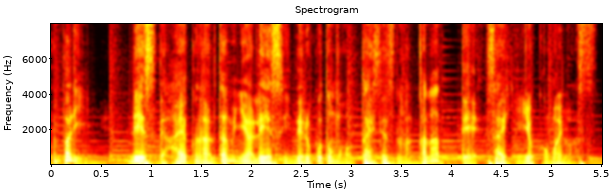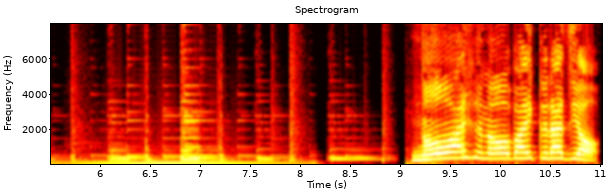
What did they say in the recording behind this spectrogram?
やっぱりレースで速くなるためにはレースに出ることも大切なのかなって最近よく思います。ノーワイフノーバイクラジオ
